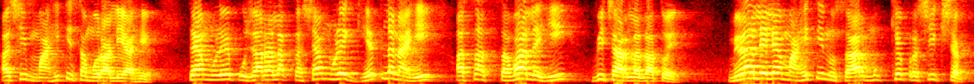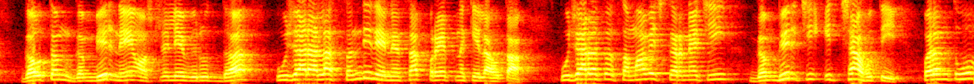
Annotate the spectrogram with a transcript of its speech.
अशी माहिती समोर आली आहे. त्यामुळे पुजाराला कशामुळे घेतलं नाही असा सवालही विचारला जातोय. मिळालेल्या माहितीनुसार मुख्य प्रशिक्षक गौतम गंभीरने ऑस्ट्रेलिया विरुद्ध पुजाराला संधी देण्याचा प्रयत्न केला होता. पुजाराचा समावेश करण्याची गंभीरची इच्छा होती परंतु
